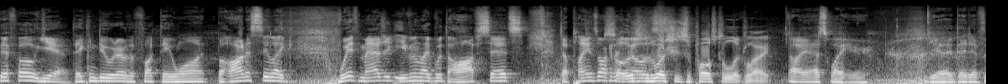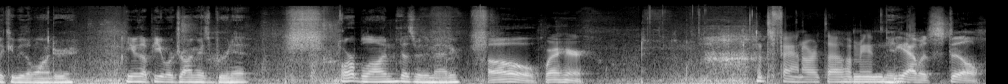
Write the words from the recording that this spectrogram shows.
Biffo, yeah, they can do whatever the fuck they want. But honestly, like with Magic, even like with the offsets, the Planeswalker so that this goes, is what she's supposed to look like. Oh yeah, that's why here. Yeah, they definitely could be the Wanderer, even though people are drawing her as brunette or blonde. Doesn't really matter. Oh, right here. that's fan art, though. I mean, Yeah, but still.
